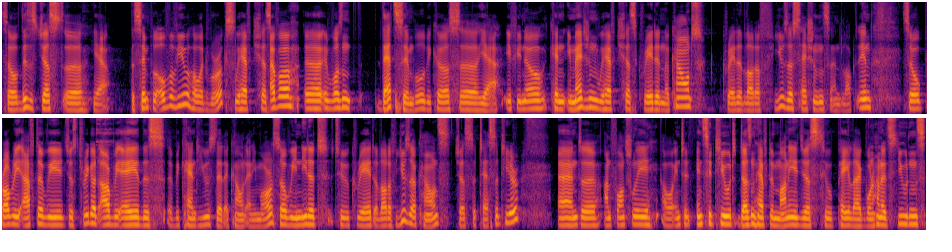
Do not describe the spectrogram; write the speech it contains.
So this is just, uh, yeah, the simple overview, how it works. We have just, ever, uh, it wasn't that simple because, uh, yeah, if you know, can imagine we have just created an account, created a lot of user sessions and logged in. So probably after we just triggered RBA, this uh, we can't use that account anymore. So we needed to create a lot of user accounts just to test it here. And uh, unfortunately, our institute doesn't have the money just to pay like 100 students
